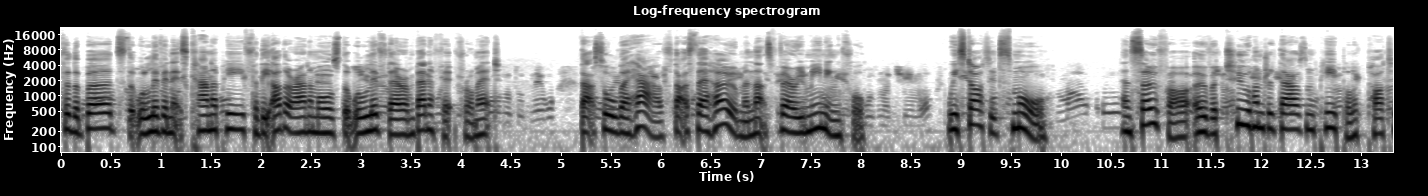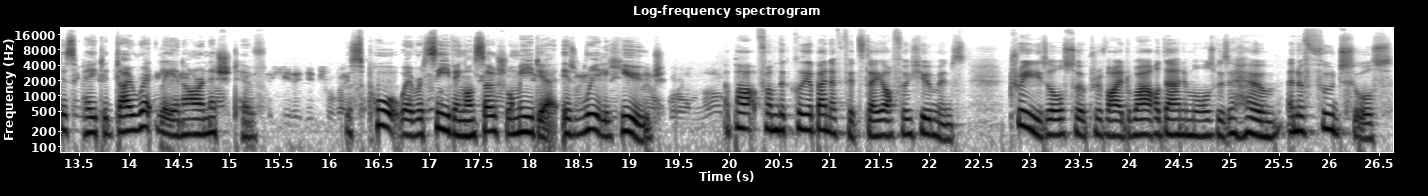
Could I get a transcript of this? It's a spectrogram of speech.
for the birds that will live in its canopy, for the other animals that will live there and benefit from it. That's all they have, that's their home, and that's very meaningful. We started small, and so far over 200,000 people have participated directly in our initiative. The support we're receiving on social media is really huge. Apart from the clear benefits they offer humans, trees also provide wild animals with a home and a food source,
